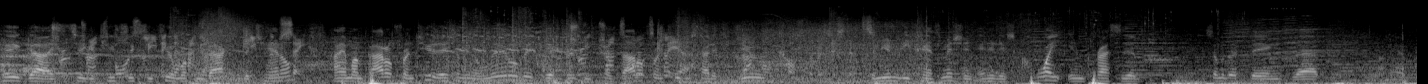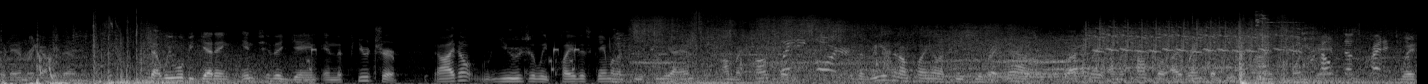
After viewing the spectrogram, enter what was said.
Hey guys, it's Jager262 and welcome back to the channel. I am on Battlefront 2 today, something a little bit different because Battlefront 2 decided to do community transmission and it is quite impressive. Some of the things that, oh man, Padmé got me there, that we will be getting into the game in the future. Now, I don't usually play this game on the PC, I am on the console. But the reason I'm playing on the PC right now is because last night on the console I ranked up two times in one game, which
